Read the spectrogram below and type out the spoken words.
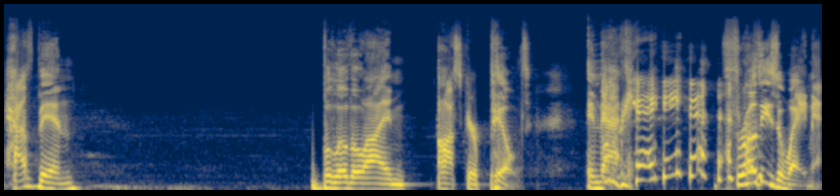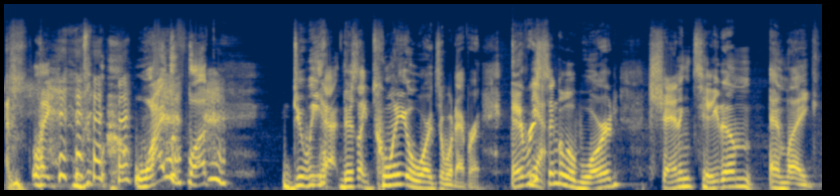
have been below the line Oscar pilled in that Okay. throw these away, man. Like, why the fuck do we have? There's like 20 awards or whatever. Every Yeah. single award, Channing Tatum and like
